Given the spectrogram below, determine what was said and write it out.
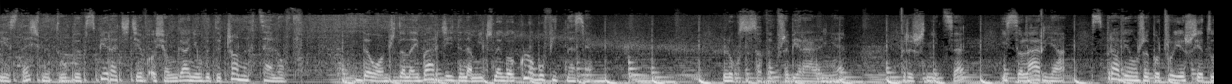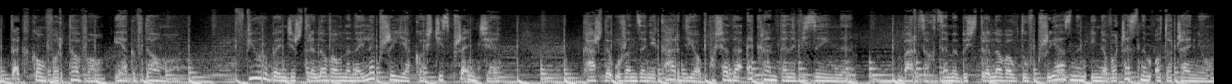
Jesteśmy tu, by wspierać Cię w osiąganiu wytyczonych celów. Dołącz do najbardziej dynamicznego klubu fitnessu. Luksusowe przebieralnie, prysznice i solaria sprawią, że poczujesz się tu tak komfortowo, jak w domu. W Piór będziesz trenował na najlepszej jakości sprzęcie. Każde urządzenie cardio posiada ekran telewizyjny. Bardzo chcemy, byś trenował tu w przyjaznym i nowoczesnym otoczeniu.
